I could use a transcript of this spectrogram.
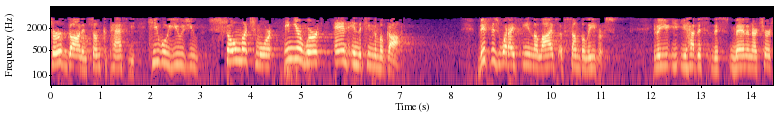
serve God in some capacity, He will use you so much more in your work and in the kingdom of God. This is what I see in the lives of some believers. You know, you, you have this, this man in our church,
